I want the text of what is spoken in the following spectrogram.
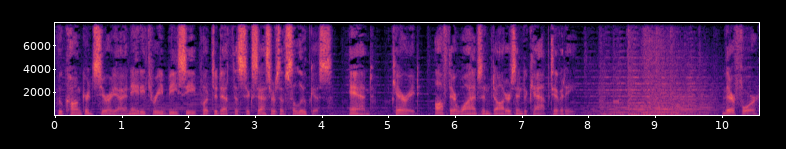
who conquered Syria in 83 BC put to death the successors of Seleucus, and, carried, off their wives and daughters into captivity. Therefore,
